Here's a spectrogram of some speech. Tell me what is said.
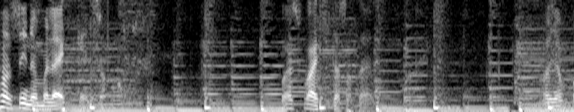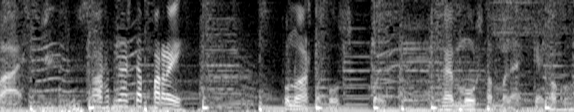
Onhan siinä melkein sama. Vois väittää sateella. Ajan väistä. Saahan minä sitä pari punaista puskua. Yhden mustan melkein koko.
